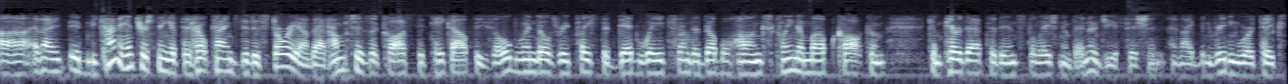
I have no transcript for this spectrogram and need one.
Uh, and I, it'd be kind of interesting if the Herald Times did a story on that. How much does it cost to take out these old windows, replace the dead weights on the double hungs, clean them up, caulk them, compare that to the installation of energy efficient? And I've been reading where it takes,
